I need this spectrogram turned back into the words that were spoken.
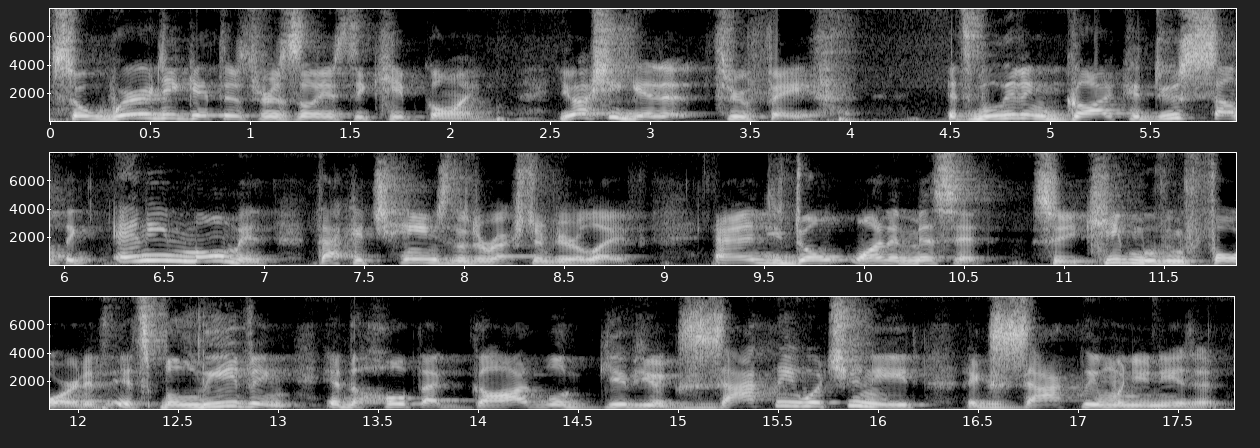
So where do you get this resilience to keep going? You actually get it through faith. It's believing God could do something any moment that could change the direction of your life. And you don't want to miss it. So you keep moving forward. It's believing in the hope that God will give you exactly what you need, exactly when you need it.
